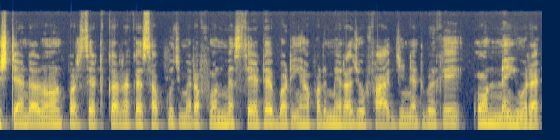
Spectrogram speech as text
stand on पर सेट कर रखा है। सब कुछ मेरा फ़ोन में सेट है। बट यहाँ पर मेरा जो फाइव जी नेटवर्क है ऑन नहीं हो रहा है।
